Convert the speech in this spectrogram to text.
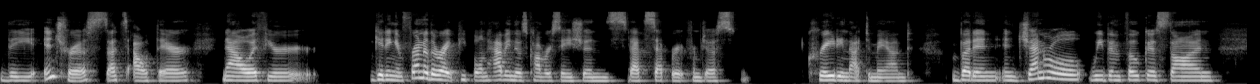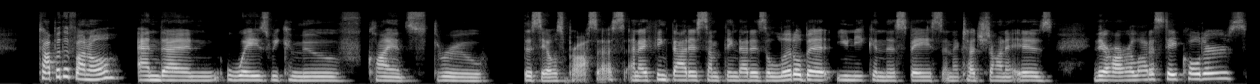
the interest that's out there. Now if you're getting in front of the right people and having those conversations, that's separate from just creating that demand but in in general we've been focused on top of the funnel and then ways we can move clients through the sales process and i think that is something that is a little bit unique in this space and i touched on it is there are a lot of stakeholders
